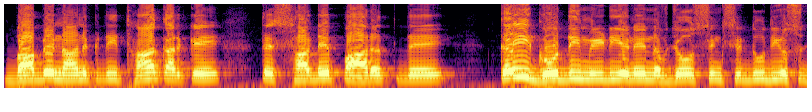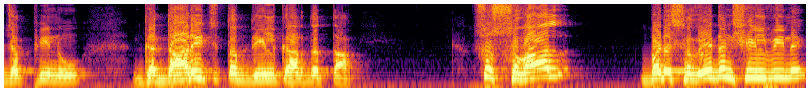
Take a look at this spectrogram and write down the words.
ਬਾਬੇ ਨਾਨਕ ਦੀ ਥਾਂ ਕਰਕੇ ਤੇ ਸਾਡੇ ਭਾਰਤ ਦੇ ਕਈ ਗੋਦੀ ਮੀਡੀਆ ਨੇ ਨਵਜੋਤ ਸਿੰਘ ਸਿੱਧੂ ਦੀ ਉਸ ਜੱਫੀ ਨੂੰ ਗੱਦਾਰੀ 'ਚ ਤਬਦੀਲ ਕਰ ਦਿੱਤਾ। ਸੋ ਸਵਾਲ ਬੜੇ ਸੰਵੇਦਨਸ਼ੀਲ ਵੀ ਨੇ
